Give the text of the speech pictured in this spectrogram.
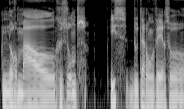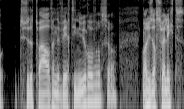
normaal gezond is, doet daar ongeveer zo tussen de 12 en de 14 uur over of zo. Maar dus dat is wel echt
